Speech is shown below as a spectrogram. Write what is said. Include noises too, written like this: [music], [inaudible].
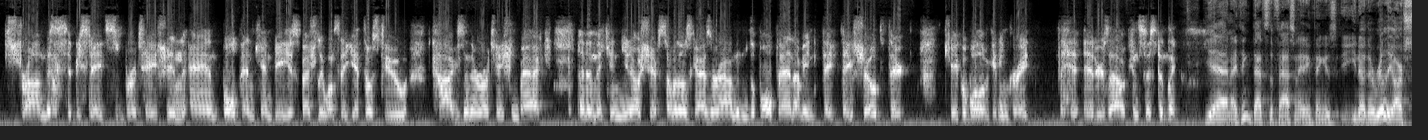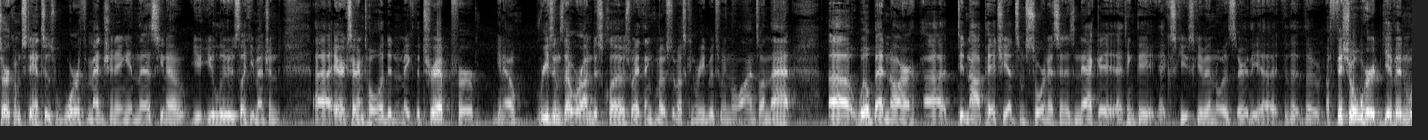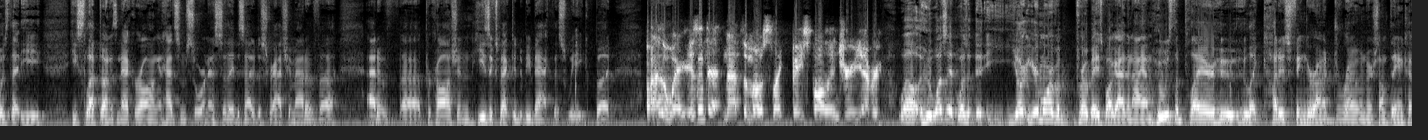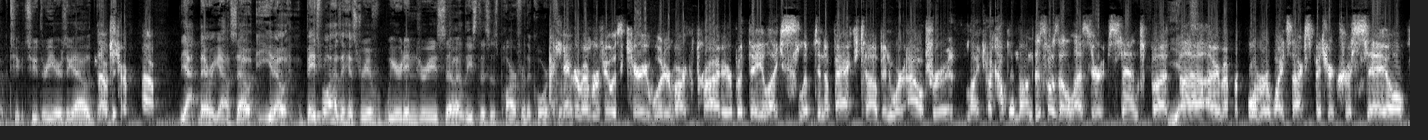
strong Mississippi State's rotation and bullpen can be, especially once they get those two cogs in their rotation back, and then they can you know shift some of those guys around in the bullpen. I mean, they they showed that they're capable of getting great hitters out consistently. Yeah, and I think that's the fascinating thing is you know there really are circumstances worth mentioning in this. You know, you, you lose like you mentioned, uh, Eric Cerantola didn't make the trip for you know reasons that were undisclosed, but I think most of us can read between the lines on that. Uh, Will Bednar uh, did not pitch. He had some soreness in his neck. I, I think the excuse given was, or the, uh, the, the official [laughs] word given was that he he slept on his neck wrong and had some soreness. So they decided to scratch him out of uh, out of uh, precaution. He's expected to be back this week, but. By the way, isn't that not the most like baseball injury ever? Well, who was it? Was it, you're you're more of a pro baseball guy than I am? Who was the player who who like cut his finger on a drone or something a couple, two two three years ago? That was Trevor Bauer. Yeah, there we go. So you know, baseball has a history of weird injuries, so at least this is par for the course. I can't remember if it was Kerry Wood or Mark Prior, but they like slipped in a bathtub and were out for like a couple months. This was a lesser extent, but yes. uh, I remember former White Sox pitcher Chris Sale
